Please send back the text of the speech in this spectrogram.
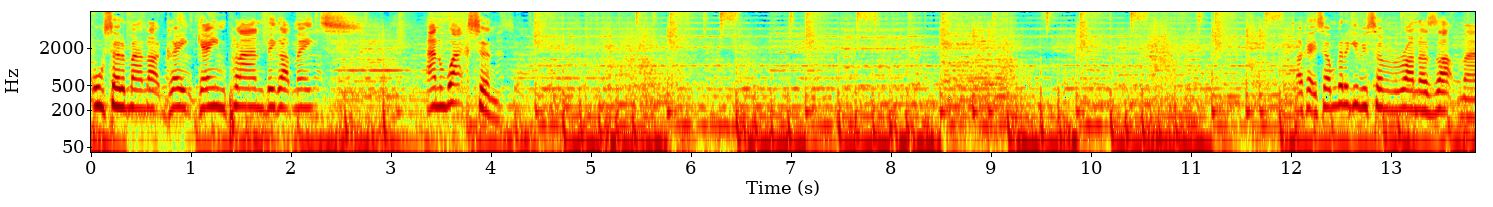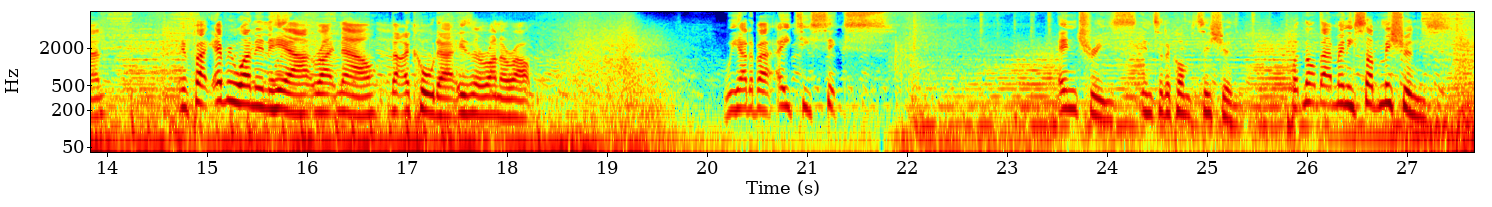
Also, the man like Great Game Plan, big up mates, and Waxon. Okay, so I'm gonna give you some runners up, man. In fact, everyone in here right now that I called out is a runner up. We had about 86 entries into the competition, but not that many submissions.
